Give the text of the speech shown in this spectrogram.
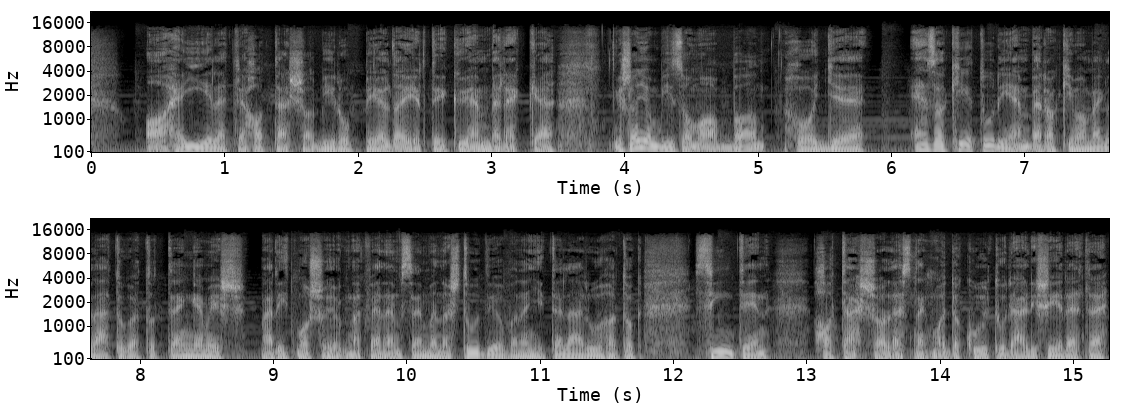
a helyi életre hatással bíró példaértékű emberekkel. És nagyon bízom abba, hogy ez a két úriember, aki ma meglátogatott engem, és már itt mosolyognak velem szemben a stúdióban, ennyit elárulhatok, szintén hatással lesznek majd a kulturális életre.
